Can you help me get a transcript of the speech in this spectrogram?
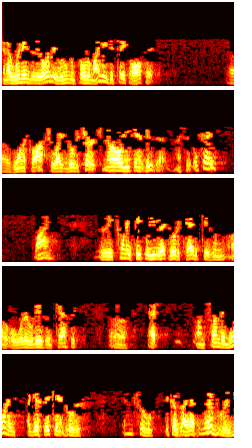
And I went into the orderly room and told him I need to take off at uh, 1 o'clock so I can go to church. No, you can't do that. I said, okay, fine the 20 people you let go to catechism uh, or whatever it is in Catholic uh, at on Sunday morning, I guess they can't go to. And so, because I have leverage,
